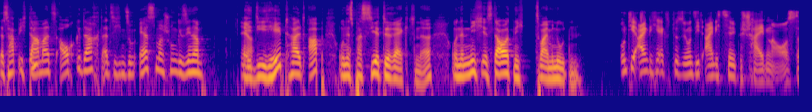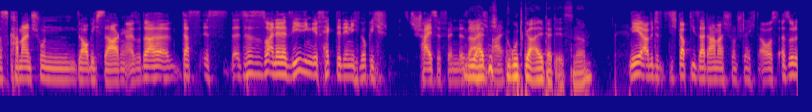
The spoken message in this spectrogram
Das habe ich damals auch gedacht, als ich ihn zum ersten Mal schon gesehen habe. Ja. Die hebt halt ab und es passiert direkt, ne? Und dann nicht, es dauert nicht zwei Minuten. Und die eigentliche Explosion sieht eigentlich ziemlich bescheiden aus. Das kann man schon, glaube ich, sagen. Also da, das ist, das ist so einer der wenigen Effekte, den ich wirklich scheiße finde, Die halt ich nicht gut gealtert ist, ne? Nee, aber ich glaube, die sah damals schon schlecht aus. Also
